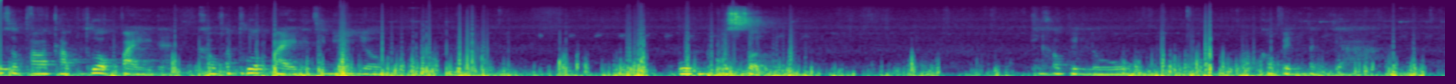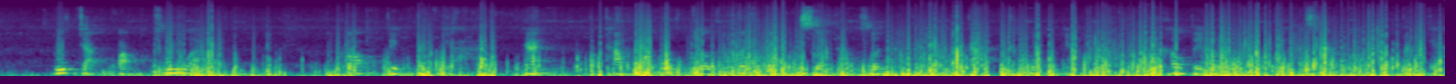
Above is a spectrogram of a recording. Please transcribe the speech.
รู้สภาวธรรมทั่วไปเนี่ยเขาว่าทั่วไปในที่นี้โยมบุญกุศลที่เขาเป็นรู้ ก็เป็นปัญญา รู้จักความชั่ว ก็เป็นปัญญา นั้นทำทั้งหมดโยมไม่ว่าจะเป็นกุศลอกุศลธรรมดาทั้งหมดเนี่ยเข้าไปรู้เป็นลักษณะของปัญญา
